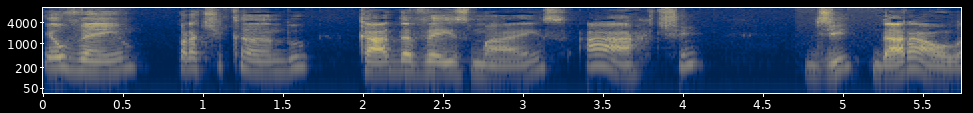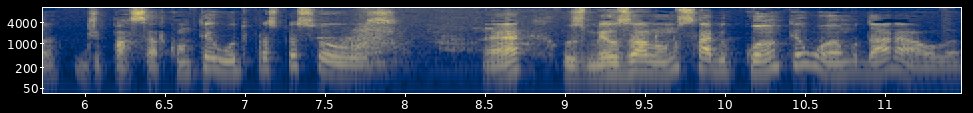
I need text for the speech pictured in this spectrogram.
eu venho praticando cada vez mais a arte de dar aula, de passar conteúdo para as pessoas. Né? Os meus alunos sabem o quanto eu amo dar aula.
